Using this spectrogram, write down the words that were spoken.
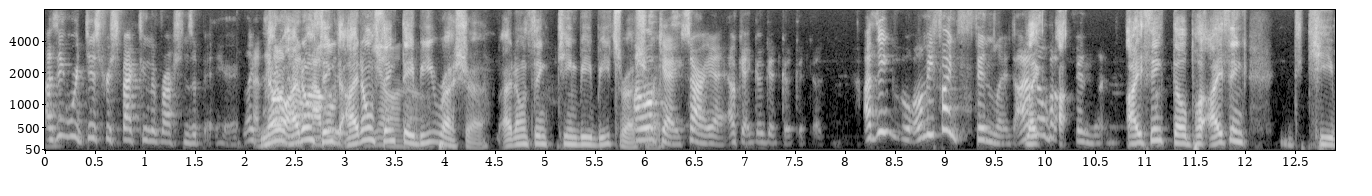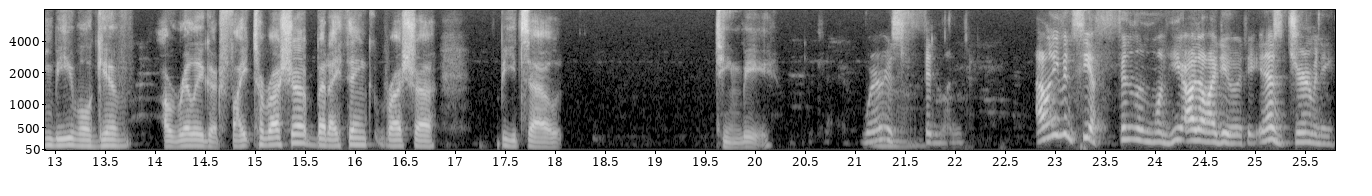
I think we're disrespecting the Russians a bit here. Like, No, no, I don't think I don't yeah, think they no. beat Russia. I don't think Team B beats Russia. oh, okay, sorry, yeah, okay, good, good, good, good, good. I think well, let me find Finland. I don't Like, know about Finland. I think they'll put. I think Team B will give a really good fight to Russia, but I think Russia beats out Team B. Where is Hmm. Finland? I don't even see a Finland one here. Oh no, I do. It has Germany.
